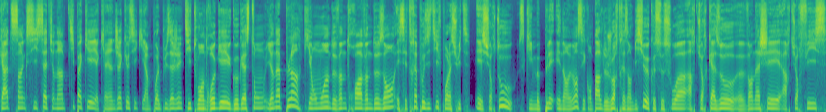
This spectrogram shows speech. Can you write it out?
4, 5, 6, 7. Il y en a un petit paquet. Il y a Kyrian Jack aussi qui est un poil plus âgé. Tito Androguet, Hugo Gaston. Il y en a plein qui ont moins de 23, 22 ans et c'est très positif pour la suite. Et surtout, ce qui me plaît énormément, c'est qu'on parle de joueurs très ambitieux, que ce soit Arthur Cazot, euh, Van Arthur Fils,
